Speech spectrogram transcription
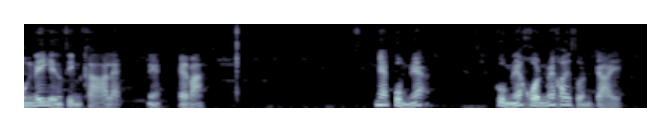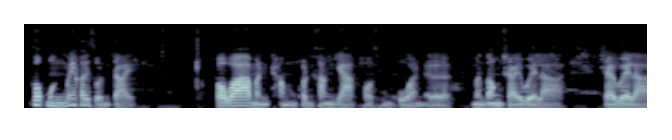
มึงได้เห็นสินค้าแล้วเนี่ยเห็นปะเนี่ยกลุ่มเนี้ยกลุ่มเนี้ยคนไม่ค่อยสนใจ พวกมึงไม่ค่อยสนใจ เพราะว่ามันทำค่อนข้างยากพอสมควร เออ มันต้องใช้เวลาใช้เวลา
